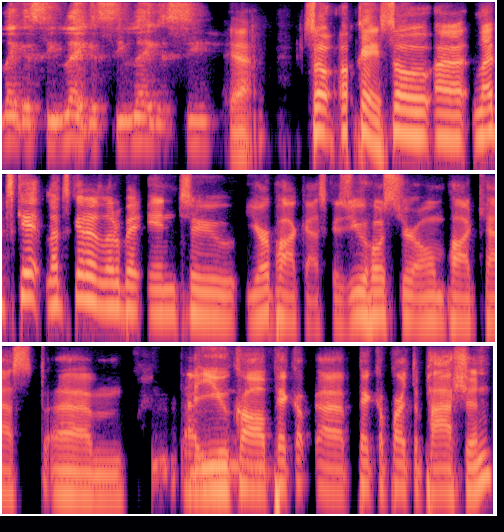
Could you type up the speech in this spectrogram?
legacy, legacy, legacy. Yeah. So okay, so uh, let's get let's get a little bit into your podcast because you host your own podcast um, that you call "Pick Up uh, Pick Apart the Passion,"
